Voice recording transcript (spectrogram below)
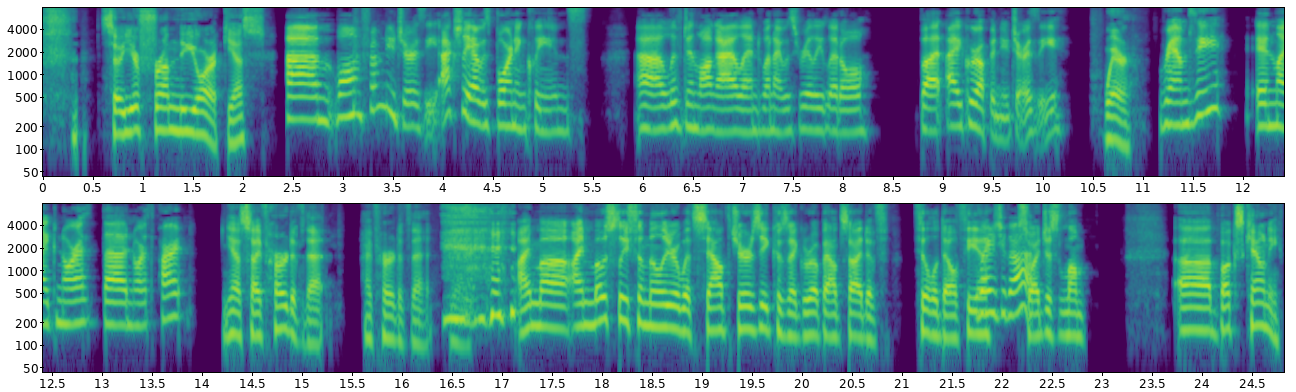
so you're from New York, yes? um, well, I'm from New Jersey. Actually, I was born in Queens. Uh, lived in Long Island when I was really little, but I grew up in New Jersey. Where? Ramsey in like north the north part. Yes, I've heard of that. I've heard of that. Yeah. I'm uh, I'm mostly familiar with South Jersey because I grew up outside of Philadelphia. Where did you grow So I just lump uh, Bucks County,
